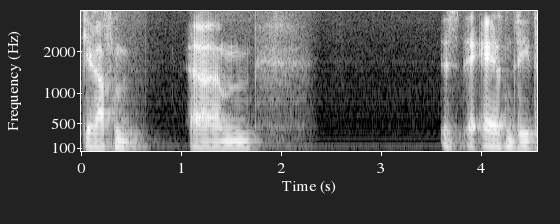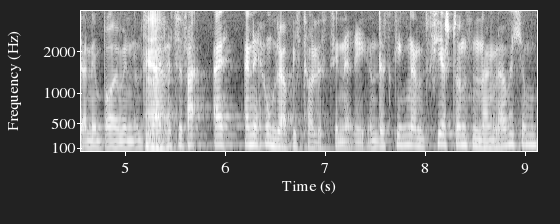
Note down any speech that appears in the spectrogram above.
Giraffen ähm, Äsen sieht an den Bäumen und so ja. weiter. Es war ein, eine unglaublich tolle Szenerie. Und das ging dann vier Stunden lang, glaube ich, um,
